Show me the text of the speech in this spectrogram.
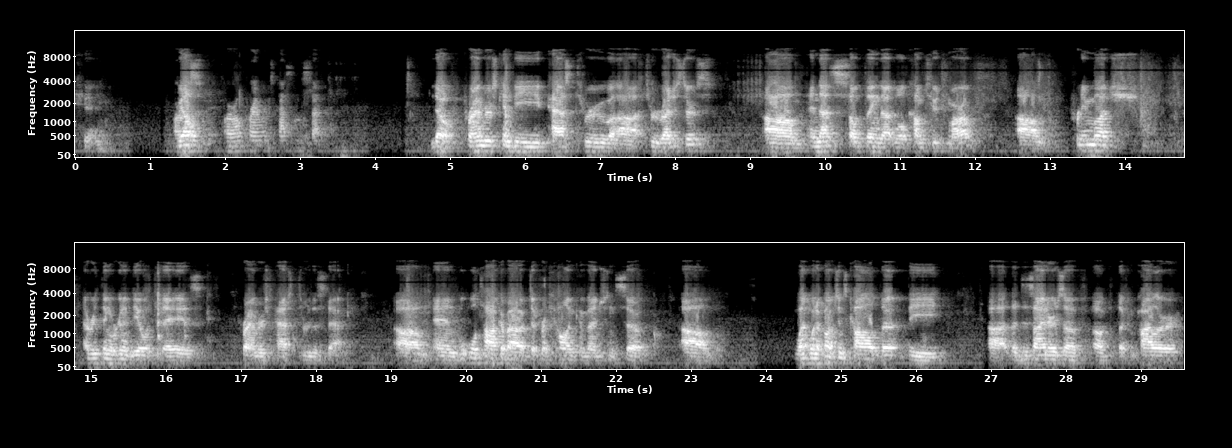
Okay. We Are all, also, are all parameters passed on the stack? No, parameters can be passed through, uh, through registers. Um, and that's something that we'll come to tomorrow. Um, pretty much everything we're going to deal with today is parameters passed through the stack. Um, and we'll- talk about different calling conventions. So um, when, when a function's called, the, the, uh, the designers of, of the compiler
